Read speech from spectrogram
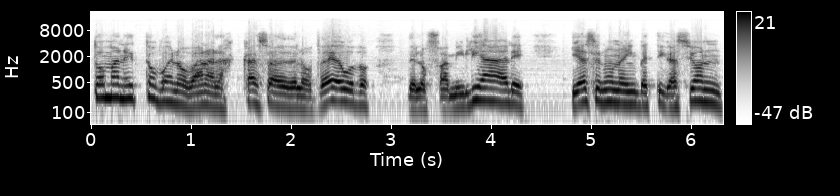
toman esto, bueno, van a las casas de los deudos, de los familiares, y hacen una investigación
